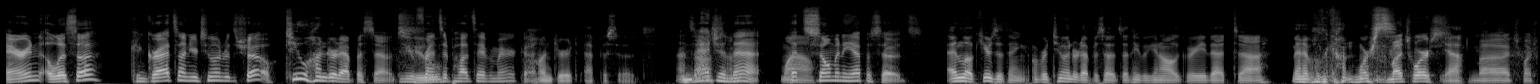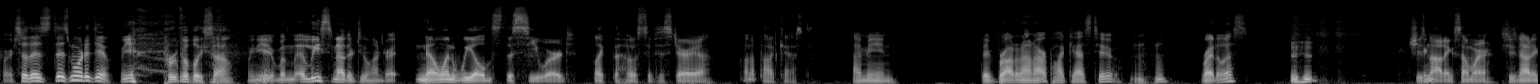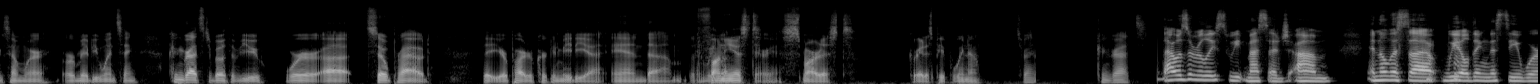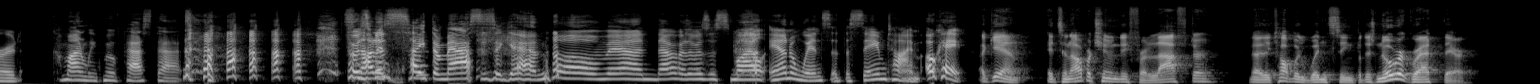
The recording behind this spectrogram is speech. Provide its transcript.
Erin, Alyssa, Congrats on your 200th show. 200 episodes. From Your friends at Pod Save America. 100 episodes. That's Imagine awesome. that. Wow. That's so many episodes. And look, here's the thing. Over 200 episodes, I think we can all agree that uh, men have only gotten worse. Much worse. Yeah. Much, much worse. So there's there's more to do. Yeah. Provably so. we need yeah. at least another 200. No one wields the C word like the host of Hysteria on a podcast. I mean, they've brought it on our podcast too. Mm-hmm. Right, Alyssa? Mm-hmm. She's nodding somewhere. She's nodding somewhere, or maybe wincing. Congrats to both of you. We're uh, so proud that you're part of Crooked Media and um, the and funniest, smartest, greatest people we know. That's right. Congrats. That was a really sweet message. Um, and Alyssa wielding the C word. Come on, we've moved past that. it's not incite the masses again. oh man, that there was a smile and a wince at the same time. Okay. Again, it's an opportunity for laughter, now they talk about wincing, but there's no regret there.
